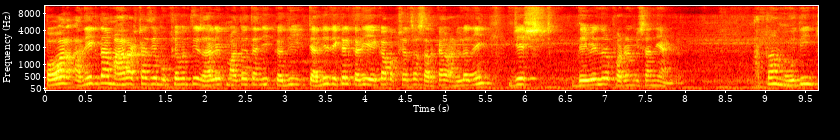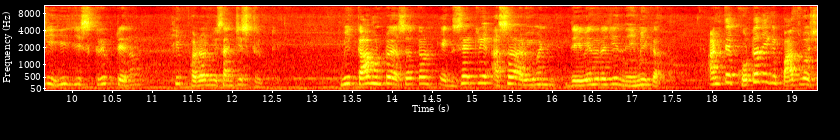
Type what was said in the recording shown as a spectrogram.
पवार अनेकदा महाराष्ट्राचे मुख्यमंत्री झाले मात्र त्यांनी कधी त्यांनी देखील कधी एका पक्षाचं सरकार आणलं नाही जे श- देवेंद्र फडणवीसांनी आणलं. आता मोदींची ही जी स्क्रिप्ट आहे ना ही फडणवीसांची स्क्रिप्ट आहे. मी का म्हणतोय असं? कारण एक्झॅक्टली असं आर्ग्युमेंट देवेंद्रजी नेहमी करतात. आणि ते खोटं नाही की पाच वर्ष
